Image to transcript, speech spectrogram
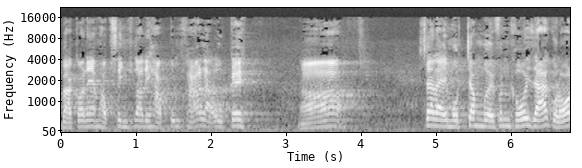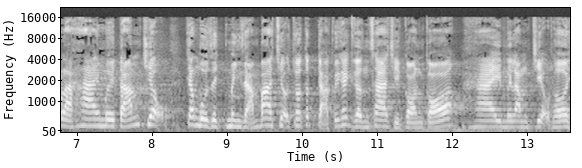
Và con em học sinh chúng ta đi học cũng khá là ok. Đó. Xe này 110 phân khối, giá của nó là 28 triệu. Trong mùa dịch, mình giảm 3 triệu cho tất cả quý khách gần xa, chỉ còn có 25 triệu thôi.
